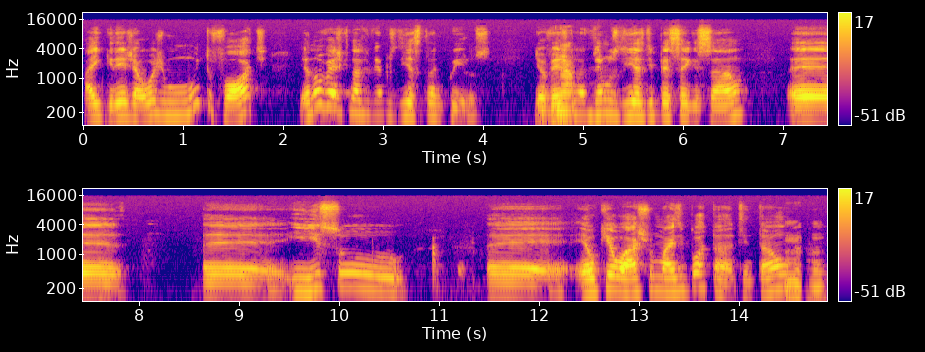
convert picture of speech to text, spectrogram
a igreja hoje muito forte. Eu não vejo que nós vivemos dias tranquilos. Eu vejo não. que nós vivemos dias de perseguição, é, é, e isso é, é, o que eu acho mais importante. Então, uhum.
